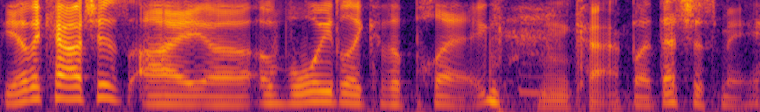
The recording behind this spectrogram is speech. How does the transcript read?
The other couches I uh, avoid like the plague, Okay, but that's just me.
